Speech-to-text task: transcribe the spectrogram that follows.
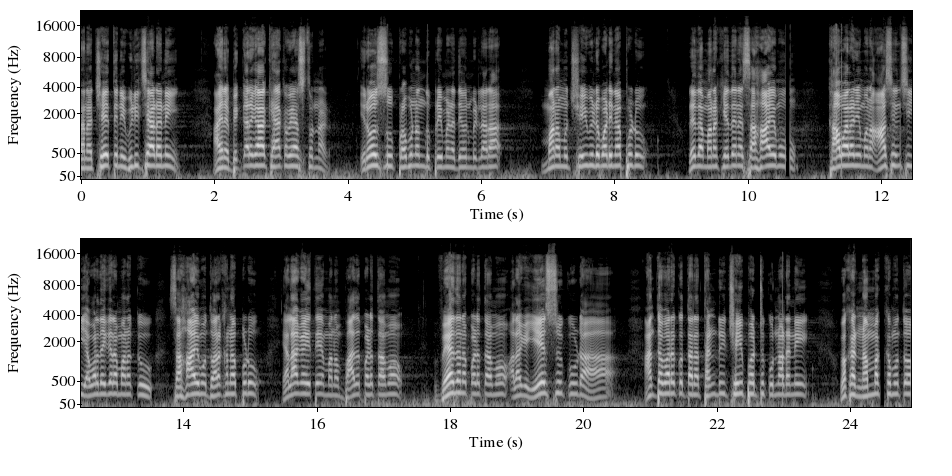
తన చేతిని విడిచాడని ఆయన బిగ్గరగా కేక వేస్తున్నాడు ఈరోజు ప్రభునందు ప్రియమైన దేవుని బిడ్డారా మనము చేయి విడబడినప్పుడు లేదా మనకు ఏదైనా సహాయము కావాలని మనం ఆశించి ఎవరి దగ్గర మనకు సహాయము దొరకనప్పుడు ఎలాగైతే మనం బాధపడతామో వేదన పడతామో అలాగే యేసు కూడా అంతవరకు తన తండ్రి చేయి పట్టుకున్నాడని ఒక నమ్మకముతో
